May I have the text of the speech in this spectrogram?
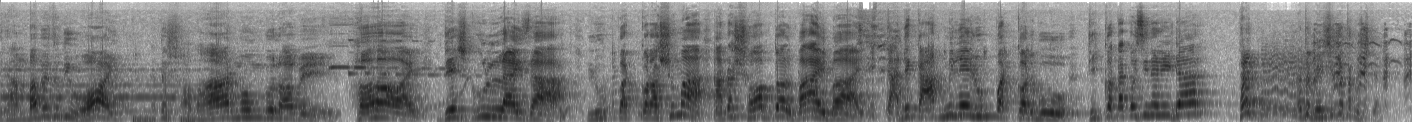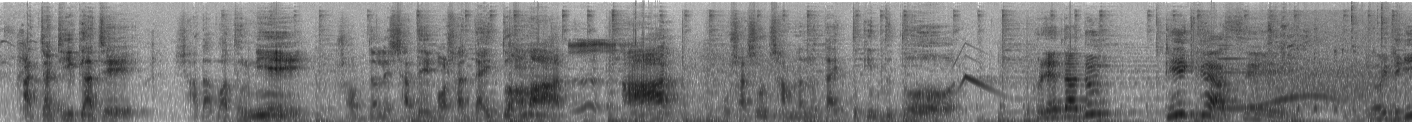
এরাম ভাবে যদি হয় তাতে সবার মঙ্গল হবে। হয় দেশ গুল্লাই যাক। লুটপাট করার সময় আমরা সব দল বাই বাই কাঁধে কাঁধ মিলে লুটপাট করব। ঠিক কথা কইছি না লিডার? হেৎ, এত বেশি কথা কেন? আচ্ছা ঠিক আছে। সাদা পাথর নিয়ে সব দলের সাথে বসার দায়িত্ব আমার। আর প্রশাসন সামলানোর দায়িত্ব কিন্তু তোর। রে দাদু ঠিক আছে। তুমি ওই দিকে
